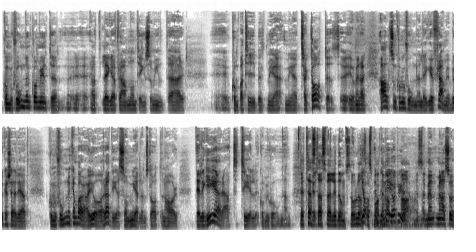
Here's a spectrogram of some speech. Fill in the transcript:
kommissionen kommer ju inte eh, att lägga fram någonting som inte är kompatibelt med, med traktatet. Eh, jag menar, allt som kommissionen lägger fram, jag brukar säga det att kommissionen kan bara göra det som medlemsstaterna har delegerat till kommissionen. Det testas väl i domstolen ja, så småningom? Ja, det gör det ju. Ja, men, men alltså,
